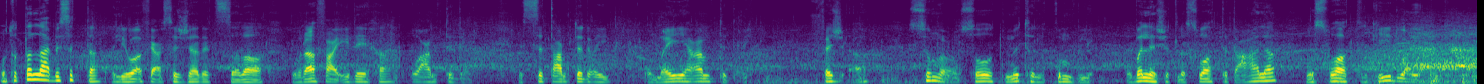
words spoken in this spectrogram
وتطلع بستها اللي واقفة على سجادة الصلاة ورافعة إيديها وعم تدعي. الست عم تدعي ومي عم تدعي. فجأة سمعوا صوت مثل قنبلة وبلشت الأصوات تتعالى وأصوات تكيد وعياط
